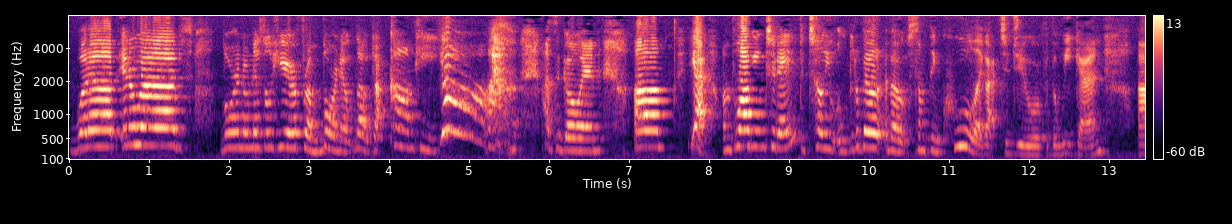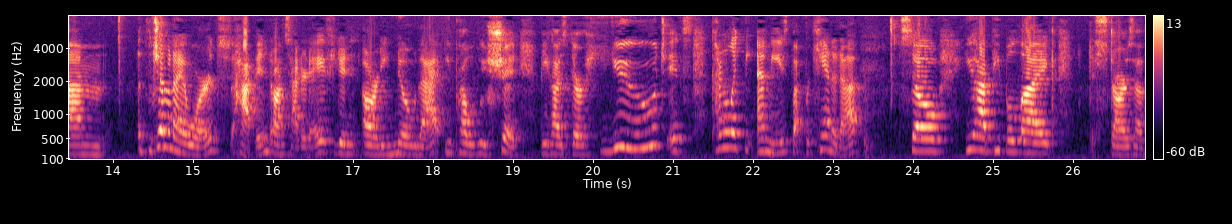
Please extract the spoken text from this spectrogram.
What up, interwebs? Lauren O'Nizzle here from laurenoutloud.com. Yeah! How's it going? Um, yeah, I'm vlogging today to tell you a little bit about something cool I got to do over the weekend. Um, the Gemini Awards happened on Saturday. If you didn't already know that, you probably should because they're huge. It's kind of like the Emmys, but for Canada. So you have people like the stars of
